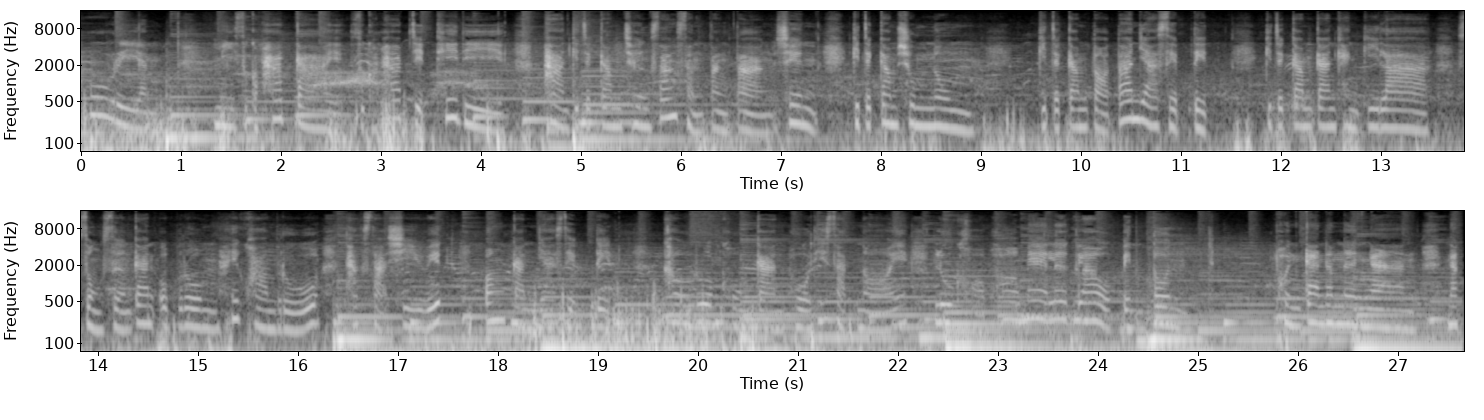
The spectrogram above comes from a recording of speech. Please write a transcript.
ผู้เรียน มีสุขภาพกาย สุขภาพจิตที่ดี ผ่านกิจกรรมเชิงสร้างสรรค์ต่างๆ เช่น กิจกรรมชุมนุม กิจกรรมต่อต้านยาเสพติด กิจกรรมการแข่งกีฬา ส่งเสริมการอบรมให้ความรู้ ทักษะชีวิต ป้องกันยาเสพติด เข้าร่วมโครงการโพธิสัตว์น้อย ลูกขอพ่อแม่เลิกเหล้าเป็นต้น ผลการดำเนินงาน นัก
